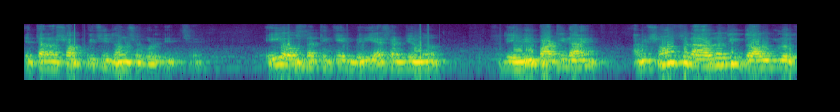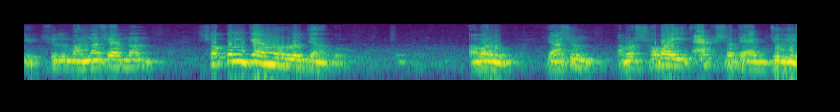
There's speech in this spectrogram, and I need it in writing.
যে তারা সবকিছুই ধ্বংস করে দিচ্ছে। এই অবস্থা থেকে বেরিয়ে আসার জন্য শুধু এবি পার্টি নয়, আমি সমস্ত রাজনৈতিক দলগুলোকে, শুধু মান্না সাহেব নন, সকলকে আমি অনুরোধ জানাব, আবারও যে আসুন আমরা সবাই একসাথে একযোগে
